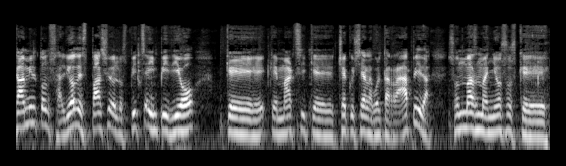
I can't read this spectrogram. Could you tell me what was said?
Hamilton salió despacio de los pits e impidió que, que Max y que Checo hicieran la vuelta rápida. Son más mañosos que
